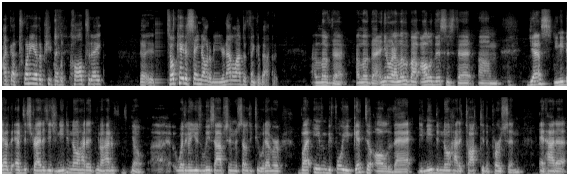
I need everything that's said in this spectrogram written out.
I've got twenty other people to call today. Uh, It's okay to say no to me. You're not allowed to think about it. I love that. I love that. And you know what I love about all of this is that, um, yes, you need to have the exit strategies. You need to know how to, you know, how to, you know, uh, whether you're going to use a lease option or subject to whatever. But even before you get to all of that, you need to know how to talk to the person and how to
